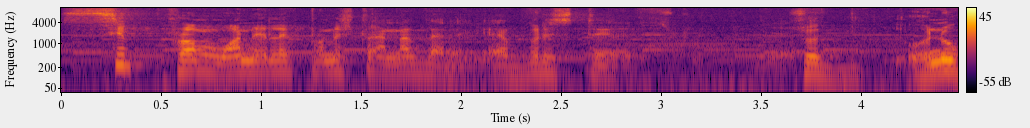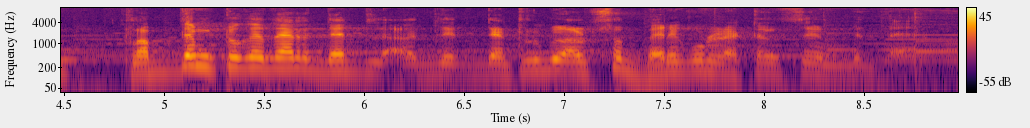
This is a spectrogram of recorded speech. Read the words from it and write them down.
shift from one electronics to another every step so when you club them together that that, that will be also very good latency will be there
